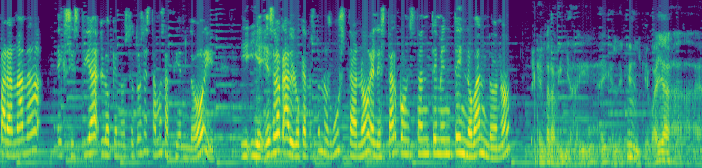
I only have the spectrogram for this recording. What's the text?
para nada existía lo que nosotros estamos haciendo hoy. Y, y es lo que, lo que a nosotros nos gusta, ¿no? El estar constantemente innovando, ¿no? Es que hay maravillas ahí, ¿eh? Hay- el, el que, el que vaya a,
